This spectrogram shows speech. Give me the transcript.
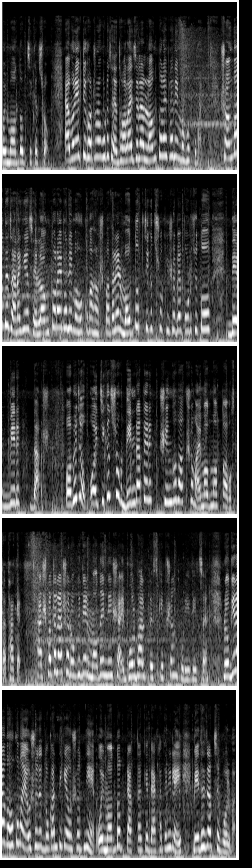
ওই মদ্যপ চিকিৎসক। এমন একটি ঘটনা ঘটেছে ধলাই জেলার লংতরাই ভ্যালি মহকুমায়। সংবাদে জানা গিয়েছে, লংতরাই ভ্যালি মহকুমা হাসপাতালের মদ্যপ চিকিৎসক হিসেবে পরিচিত দেববীর দাস। অভিযোগ, ওই চিকিৎসক দিনরাতের সিংহভাগ সময় মদমত্ত অবস্থায় থাকেন। হাসপাতালে আসা রোগীদের মদের নেশায় ভুলভাল প্রেসক্রিপশন ধরিয়ে দিচ্ছেন। রোগীরা মহকুমায় ওষুধের দোকান থেকে ওষুধ নিয়ে ওই মদ্যপ ডাক্তারকে দেখাতে নিলেই বেঁধে যাচ্ছে গোলমাল।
